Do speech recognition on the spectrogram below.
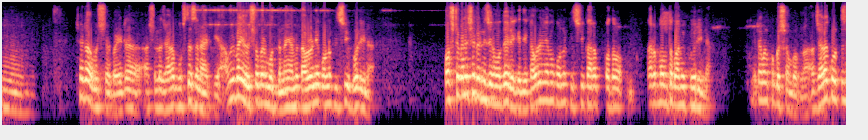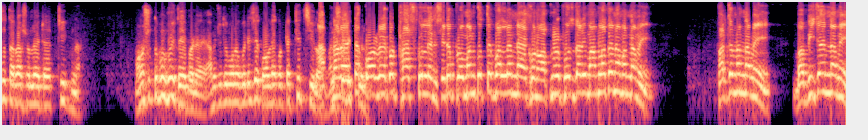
হুম। সেটা অবশ্যই ভাই এটা আসলে যারা বুঝতেছে না আর কি। আমি ভাই ওইসবের মধ্যে নাই আমি কারোর নিয়ে কোনো কিছুই বলি না। কষ্ট পেলে সেটা নিজের মধ্যে রেখে দিই কারোর নিয়ে আমি কোনো কিছুই কারও কত কারও মন্তব্য আমি করি না। এটা আমার পক্ষে সম্ভব না। আর যারা করতেছে তারা আসলে এটা ঠিক না। মানুষের তো ভুল হইতেই পারে। আমি যদি মনে করি যে কল রেকর্ডটা ঠিক ছিল আপনারা একটা কল রেকর্ড ফাঁস করলেন সেটা প্রমাণ করতে পারলেন না এখনও। আপনারা ফৌজদারি মামলা দেন আমার নামে। ফারজানার নামে বা বিজয়ের নামে।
